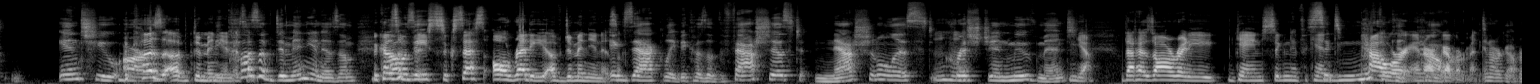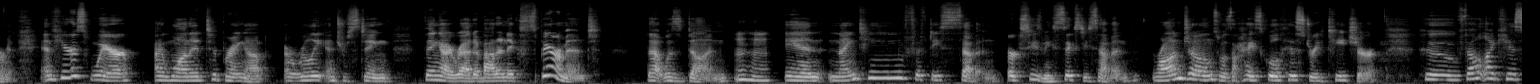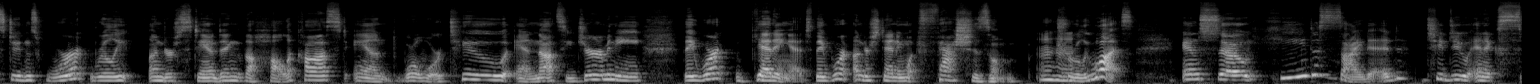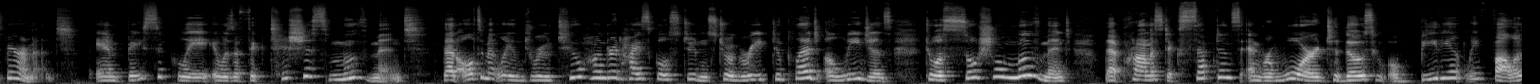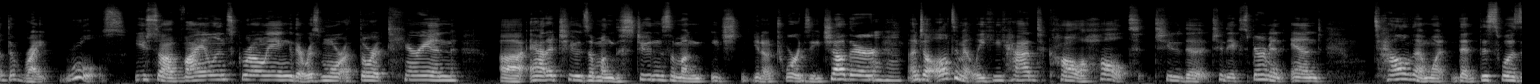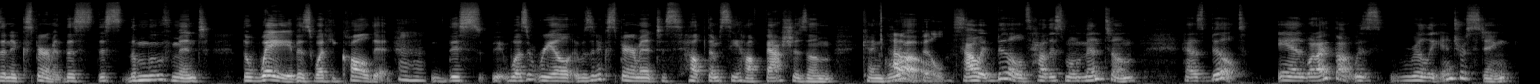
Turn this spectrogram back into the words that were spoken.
into Because our of dominionism. because of dominionism because of the it- success already of dominionism. exactly because of the fascist nationalist Mm-hmm. christian movement yeah. That has already gained significant, significant power in our government. in our government and here's where i wanted to bring up a really interesting thing i read about an experiment that was done Mm-hmm. in 1957 or excuse me 67 ron jones was a high school history teacher who felt like his students weren't really understanding the holocaust and world war ii and nazi germany. They weren't getting it. They weren't understanding what fascism truly was. And so he decided to do an experiment. And basically, it was a fictitious movement that ultimately drew 200 high school students to agree to pledge allegiance to a social movement that promised acceptance and reward to those who obediently followed the right rules. You saw violence growing, there was more authoritarian uh, attitudes among the students, among each, you know, towards each other, until ultimately he had to call a halt to the to the experiment and tell them what that this was an experiment. This this the movement, the wave is what he called it. Mm-hmm. This it wasn't real. It was an experiment to help them see how fascism can grow, builds. how it builds, how this momentum has built. And what I thought was really interesting.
